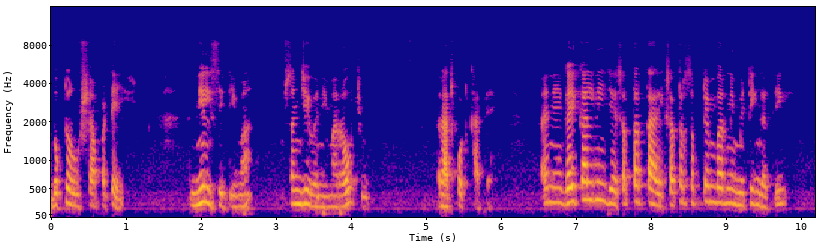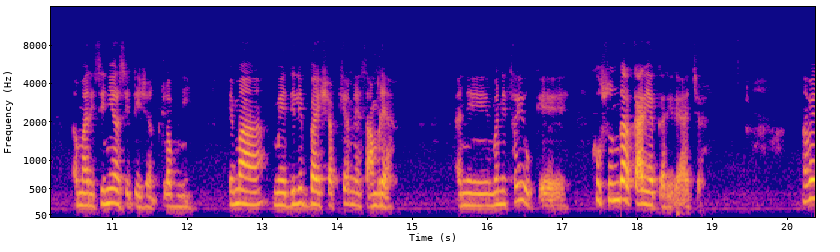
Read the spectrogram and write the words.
ડૉક્ટર ઉષા પટેલ નીલ સિટીમાં, સંજીવનીમાં રહું છું, રાજકોટ ખાતે. અને ગઈકાલની જે સત્તર તારીખ, સત્તર સપ્ટેમ્બરની મિટિંગ હતી અમારી સિનિયર સિટીઝન ક્લબની, એમાં મેં દિલીપભાઈ શક્યને સાંભળ્યા અને મને થયું કે ખૂબ સુંદર કાર્ય કરી રહ્યા છે. હવે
